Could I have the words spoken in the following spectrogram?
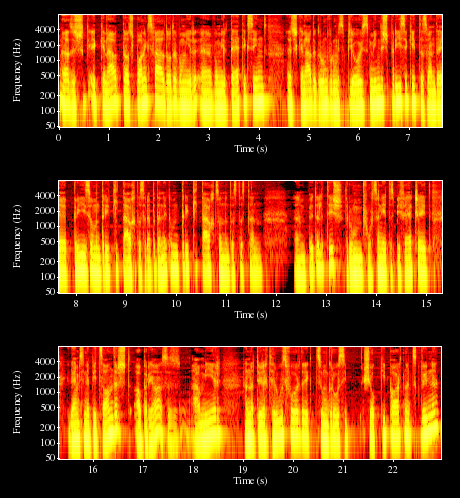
Das ist genau das Spannungsfeld, oder, wo, wir, äh, wo wir tätig sind. Das ist genau der Grund, warum es bei uns Mindestpreise gibt, dass wenn der Preis um ein Drittel taucht, dass er eben dann nicht um ein Drittel taucht, sondern dass das dann ähm, büdelt ist. Darum funktioniert das bei Fairtrade in dem Sinne ein bisschen anders. Aber ja, also auch wir haben natürlich die Herausforderung, zum grosse Schocki-Partner zu gewinnen,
